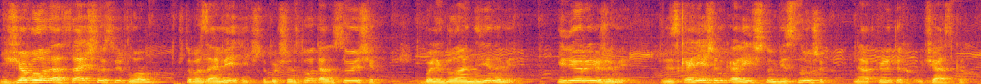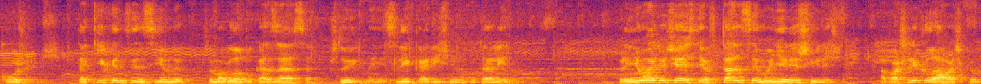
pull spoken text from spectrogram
Еще было достаточно светло, чтобы заметить, что большинство танцующих были блондинами или рыжими, с бесконечным количеством веснушек на открытых участках кожи, таких интенсивных, что могло показаться, что их нанесли коричневым гуталином. Принимать участие в танце мы не решились, а пошли к лавочкам,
